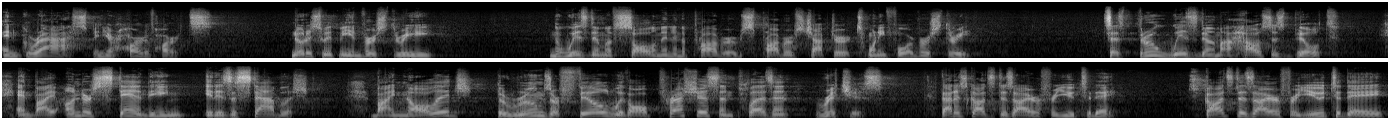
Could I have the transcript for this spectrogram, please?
and grasp in your heart of hearts. Notice with me in verse 3 in the wisdom of Solomon in the Proverbs, Proverbs chapter 24, verse 3. It says, Through wisdom a house is built, and by understanding it is established. By knowledge, the rooms are filled with all precious and pleasant riches. That is God's desire for you today. God's desire for you today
